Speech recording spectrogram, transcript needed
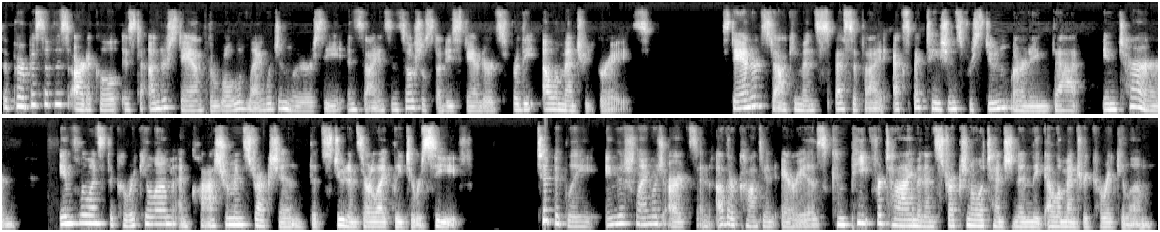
The purpose of this article is to understand the role of language and literacy in science and social studies standards for the elementary grades. Standards documents specify expectations for student learning that, in turn, influence the curriculum and classroom instruction that students are likely to receive. Typically, English language arts and other content areas compete for time and instructional attention in the elementary curriculum.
